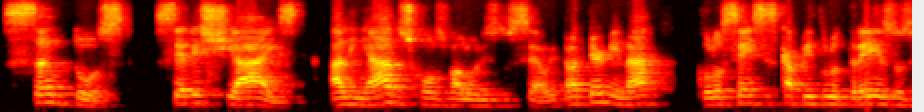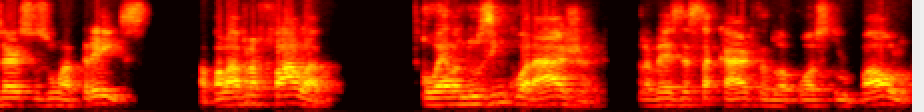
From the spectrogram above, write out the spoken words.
santos, celestiais, alinhados com os valores do céu. E para terminar, Colossenses capítulo 3, os versos 1 a 3, a palavra fala, ou ela nos encoraja, através dessa carta do apóstolo Paulo,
